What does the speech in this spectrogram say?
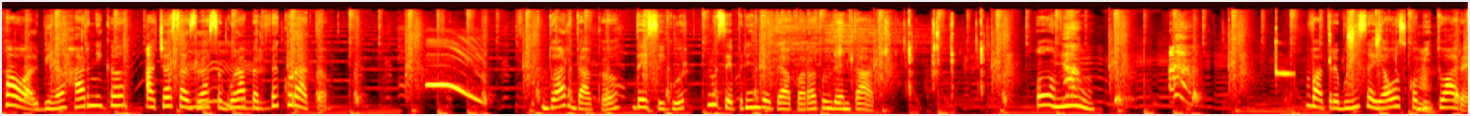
Ca o albină harnică, aceasta îți lasă gura perfect curată. Doar dacă, desigur, nu se prinde de aparatul dentar. Oh, nu! Va trebui să iau o scobitoare.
